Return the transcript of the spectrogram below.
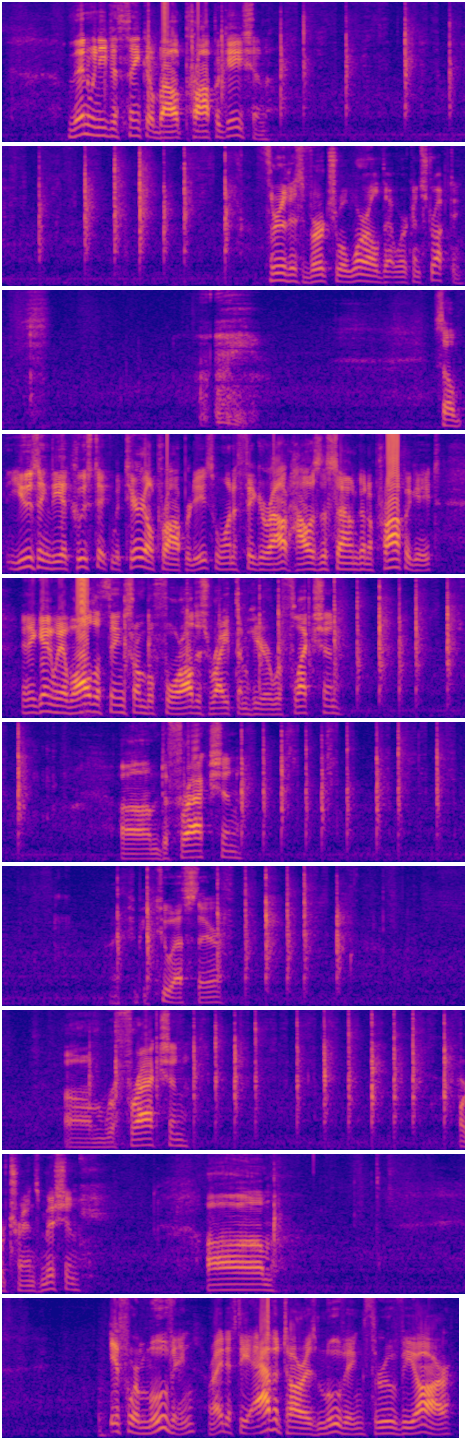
Then we need to think about propagation through this virtual world that we're constructing. so, using the acoustic material properties we want to figure out how is the sound going to propagate. And again we have all the things from before. I'll just write them here. Reflection, um, diffraction, should be two F's there, um, refraction or transmission. Um, if we're moving right if the avatar is moving through VR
